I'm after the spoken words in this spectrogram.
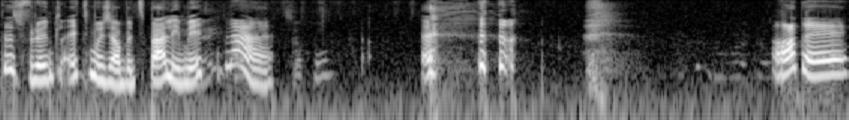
Das ist freundlich. Jetzt musst du aber das Bälle mitnehmen. Ade!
